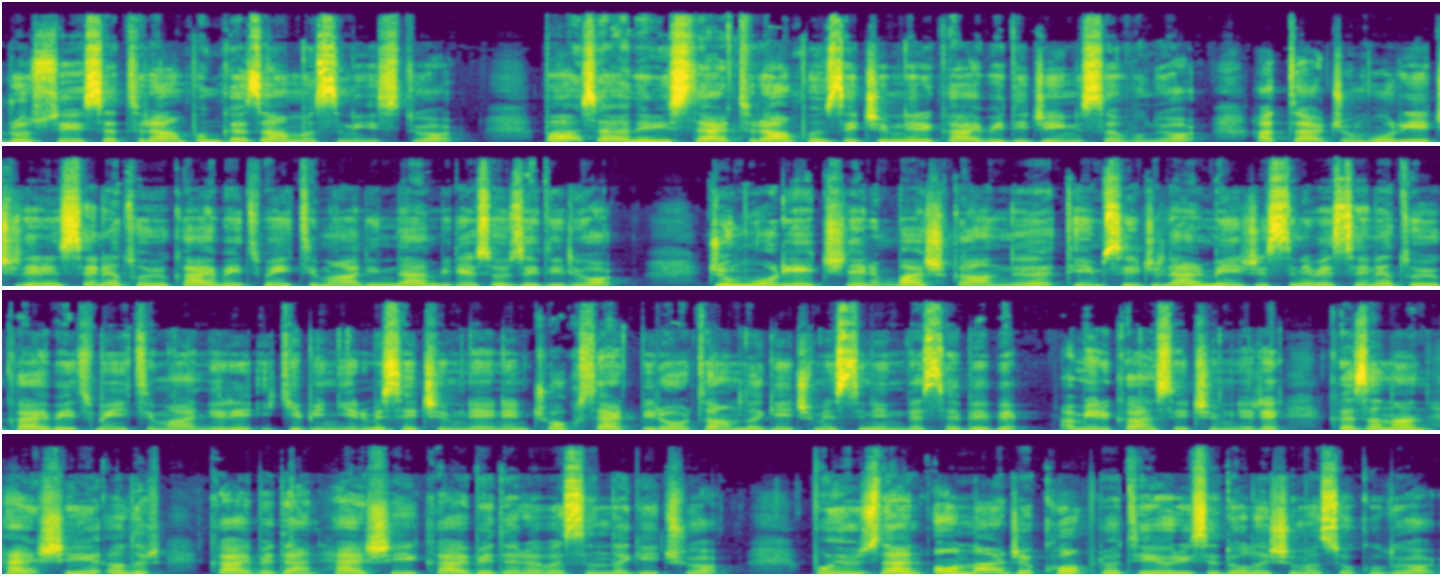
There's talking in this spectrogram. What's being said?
Rusya ise Trump'ın kazanmasını istiyor. Bazı analistler Trump'ın seçimleri kaybedeceğini savunuyor. Hatta Cumhuriyetçilerin Senato'yu kaybetme ihtimalinden bile söz ediliyor. Cumhuriyetçilerin başkanlığı, Temsilciler Meclisi'ni ve Senato'yu kaybetme ihtimalleri 2020 seçimlerinin çok sert bir ortamda geçmesinin de sebebi. Amerikan seçimleri kazanan her şeyi alır, kaybeden her şeyi kaybeder havasında geçiyor. Bu yüzden onlarca komplo teorisi dolaşıma sokuluyor.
